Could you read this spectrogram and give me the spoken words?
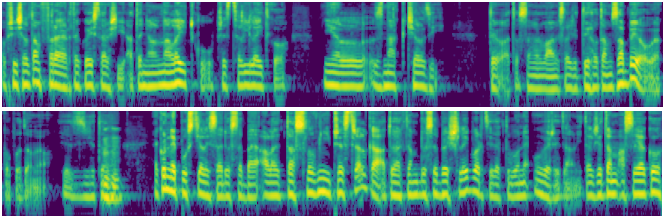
A přišel tam frajer, takový starší, a ten měl na lejtku, přes celý lejtko, měl znak Chelsea. Ty, a to jsem normálně myslel, že ty ho tam zabijou jako potom, jo. Že, že to, mm-hmm. jako nepustili se do sebe, ale ta slovní přestřelka a to, jak tam do sebe šli borci, tak to bylo neuvěřitelné. Takže tam asi jako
